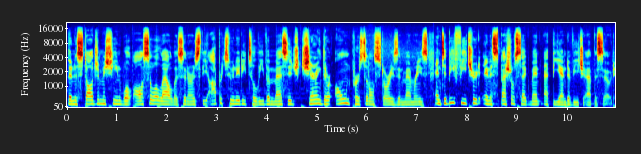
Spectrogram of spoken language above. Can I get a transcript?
The Nostalgia Machine will also allow listeners the opportunity to leave a message sharing their own personal stories and memories and to be featured in a special segment at the end of each episode.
